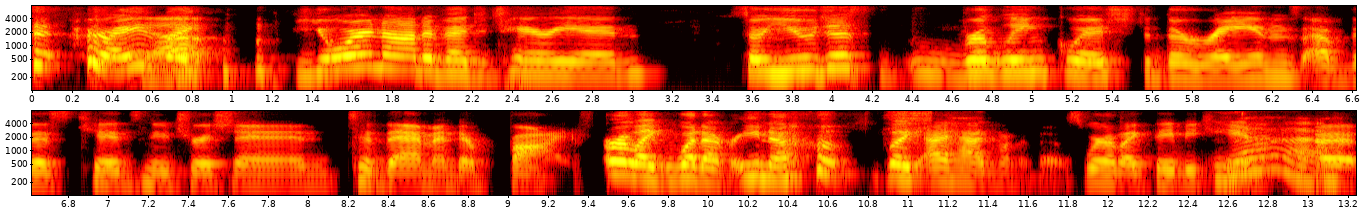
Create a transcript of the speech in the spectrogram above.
right? Yep. Like, you're not a vegetarian. So you just relinquished the reins of this kid's nutrition to them and they're five or like whatever, you know, like I had one of those where like they became yeah.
